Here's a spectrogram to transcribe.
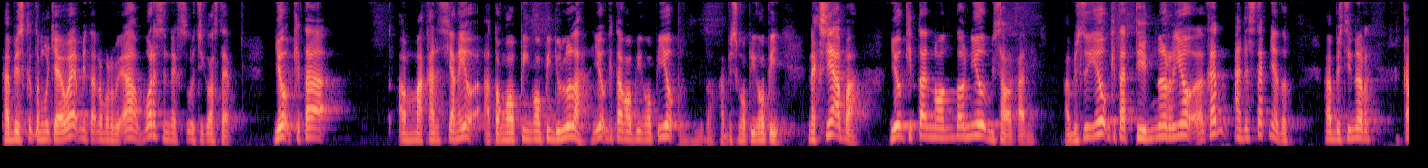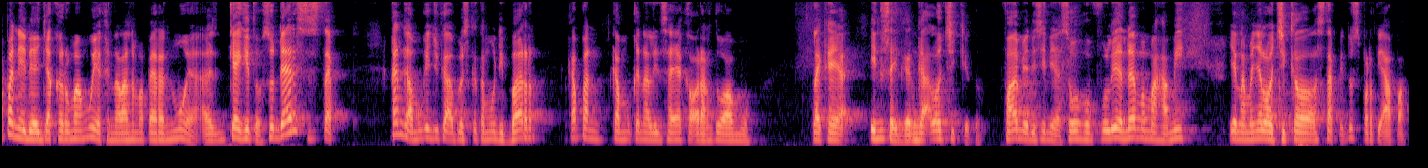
habis ketemu cewek minta nomor WA, what's the next logical step? Yuk kita um, makan siang yuk atau ngopi-ngopi dulu lah. Yuk kita ngopi-ngopi yuk. Gitu. Habis ngopi-ngopi. Nextnya apa? Yuk kita nonton yuk misalkan. Habis itu yuk kita dinner yuk. Kan ada stepnya tuh. Habis dinner, kapan ya diajak ke rumahmu ya kenalan sama parentmu ya? Kayak gitu. So there is a step. Kan nggak mungkin juga habis ketemu di bar kapan kamu kenalin saya ke orang tuamu? Like kayak insane kan, nggak logik gitu. Paham ya di sini ya? So hopefully Anda memahami yang namanya logical step itu seperti apa.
